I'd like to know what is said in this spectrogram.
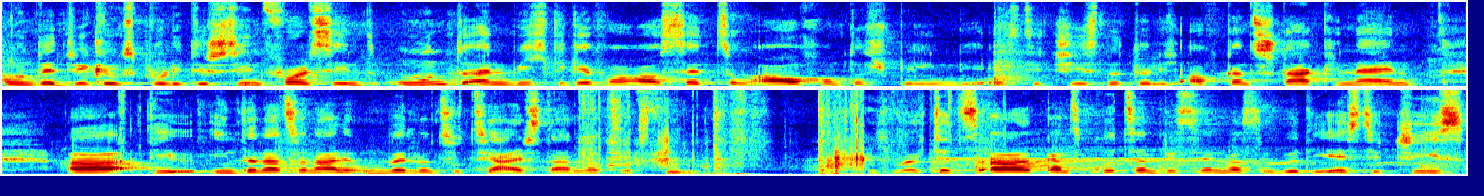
und entwicklungspolitisch sinnvoll sind und eine wichtige Voraussetzung auch, und das spielen die SDGs natürlich auch ganz stark hinein, äh, die internationale Umwelt- und Sozialstandards erfüllen. Ich möchte jetzt äh, ganz kurz ein bisschen was über die SDGs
